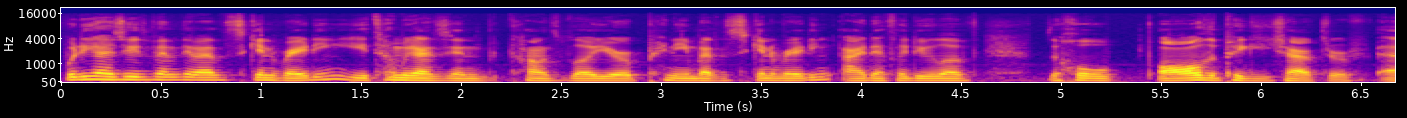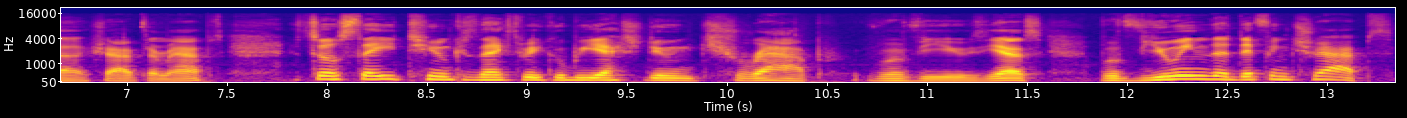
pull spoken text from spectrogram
What do you guys do think about the skin rating? You tell me guys in the comments below your opinion about the skin rating. I definitely do love the whole all the Piggy chapter uh, chapter maps. So stay tuned because next week we'll be actually doing trap reviews. Yes, reviewing the different traps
